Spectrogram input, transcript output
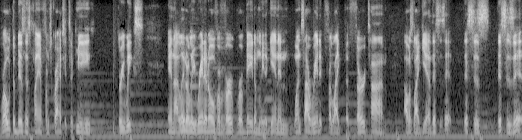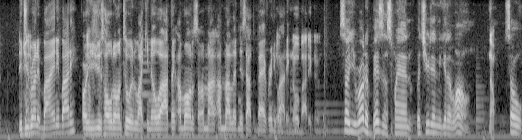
wrote the business plan from scratch it took me three weeks and i literally read it over ver- verbatimly again and once i read it for like the third time i was like yeah this is it this is this is it Did you Like- run it by anybody, or No. did you just hold on to it and like, you know what? I think I'm on to something. I'm not. I'm not letting this out the bag for No- anybody. nobody knew So you wrote a business plan, but you didn't get a loan. No. So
